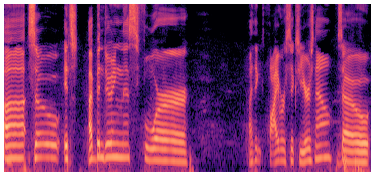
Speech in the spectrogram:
Uh, so it's I've been doing this for I think five or six years now. So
